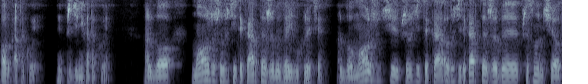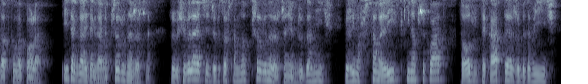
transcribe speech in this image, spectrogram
ork atakuje, przeciwnik atakuje. Albo możesz odrzucić tę kartę, żeby wejść w ukrycie. Albo możesz przerzucić tę, odrzucić tę kartę, żeby przesunąć się o dodatkowe pole. I tak dalej, i tak dalej. No, przeróżne rzeczy. Żeby się wyleczyć, żeby coś tam, no przeróżne rzeczy, nie wiem, żeby zamienić, jeżeli masz same listki na przykład, to odrzuć tę kartę, żeby zamienić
